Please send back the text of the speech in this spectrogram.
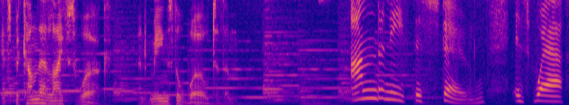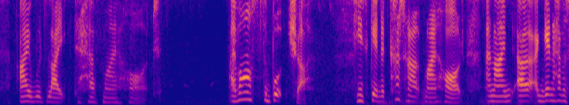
It's become their life's work and means the world to them. Underneath this stone is where I would like to have my heart. I've asked the butcher. He's going to cut out my heart, and I'm, uh, I'm going to have a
